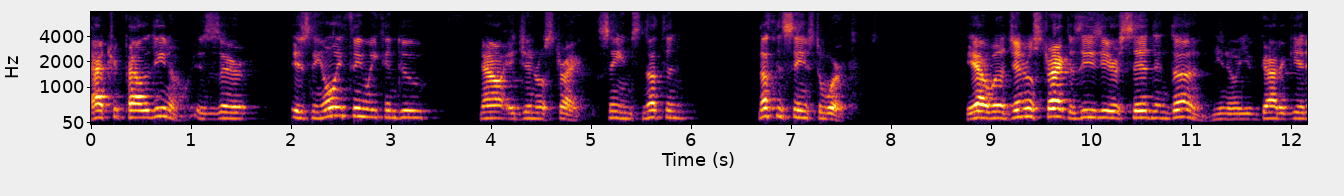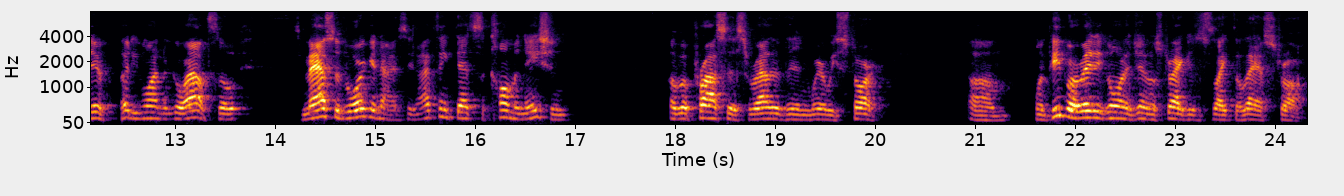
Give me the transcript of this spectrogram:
Patrick Palladino, is there is the only thing we can do now a general strike? Seems nothing nothing seems to work. Yeah, well, a general strike is easier said than done. You know, you've got to get everybody wanting to go out. So it's massive organizing. I think that's the culmination of a process rather than where we start. Um, when people are ready to go on a general strike, it's like the last straw.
